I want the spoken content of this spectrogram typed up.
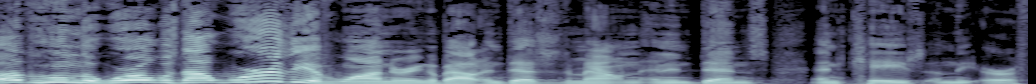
of whom the world was not worthy of wandering about in deserts and mountains and in dens and caves in the earth.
